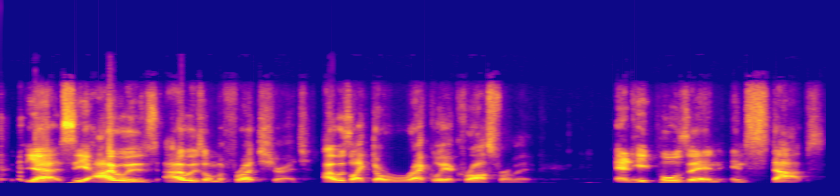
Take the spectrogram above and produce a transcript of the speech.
yeah, see, I was I was on the front stretch. I was like directly across from it, and he pulls in and stops,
